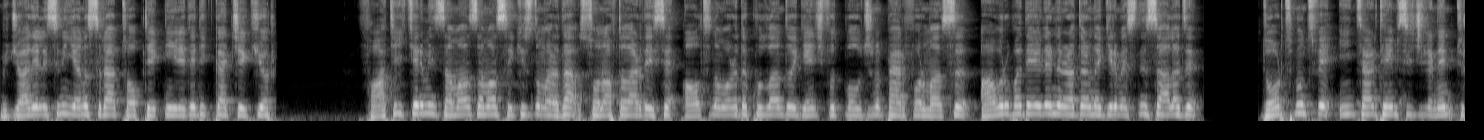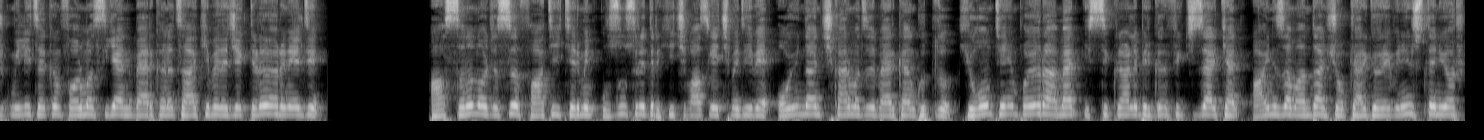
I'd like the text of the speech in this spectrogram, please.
mücadelesinin yanı sıra top tekniğiyle de dikkat çekiyor. Fatih Terim'in zaman zaman 8 numarada son haftalarda ise 6 numarada kullandığı genç futbolcunun performansı Avrupa devlerinin radarına girmesini sağladı. Dortmund ve Inter temsilcilerinin Türk milli takım forması giyen Berkan'ı takip edecekleri öğrenildi. Aslan'ın hocası Fatih Terim'in uzun süredir hiç vazgeçmediği ve oyundan çıkarmadığı Berkan Kutlu, yoğun tempoya rağmen istikrarlı bir grafik çizerken aynı zamanda joker görevini üstleniyor.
